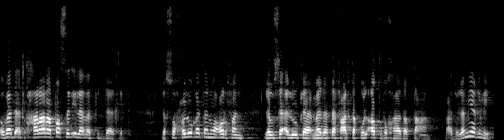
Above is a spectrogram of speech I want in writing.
وبدأت الحرارة تصل إلى ما في الداخل يصح لغة وعرفا لو سألوك ماذا تفعل تقول أطبخ هذا الطعام بعد لم يغلي.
